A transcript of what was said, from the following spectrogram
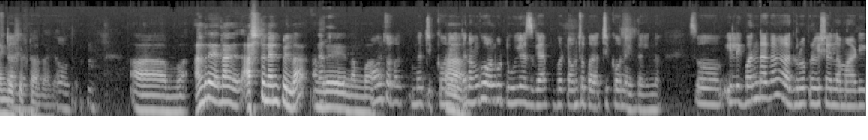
ಬೆಂಗಳೂರು ಶಿಫ್ಟ್ ಆದಾಗ. ಅಂದ್ರೆ ನಾನು ಅಷ್ಟು ನೆನಪಿಲ್ಲ. ಅಂದ್ರೆ ನಮ್ಮ ಅವ್ನು ಸ್ವಲ್ಪ ಚಿಕ್ಕವನೇ ಇದ್ದ. ನಮಗೂ ಅವನಿಗೂ ಟೂ ಇಯರ್ಸ್ ಗ್ಯಾಪ್ ಬಟ್ ಅವ್ನು ಸ್ವಲ್ಪ ಚಿಕ್ಕವನೇ ಇದ್ದ ಇನ್ನು. ಸೊ ಇಲ್ಲಿಗೆ ಬಂದಾಗ ಗೃಹ ಪ್ರವೇಶ ಎಲ್ಲ ಮಾಡಿ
